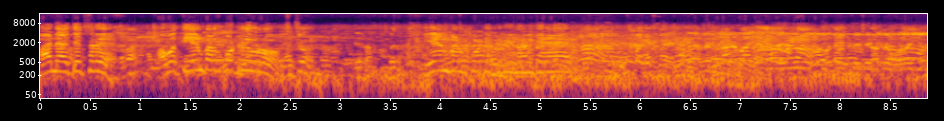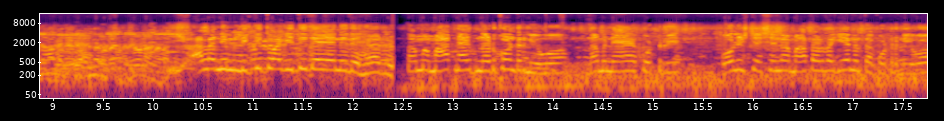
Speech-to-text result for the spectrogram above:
ಮಾನ್ಯ ಅಧ್ಯಕ್ಷರೇ ಅವತ್ತು ಏನು ಬರ್ದು ಕೊಟ್ರಿ ಇವರು? ಏನ್ ಬರ್ದು ಕೊಟ್ಟಿದ್ರಿ ನಮಗೆ? ಅಲ್ಲ, ನಿಮ್ ಲಿಖಿತವಾಗಿ ಇದ್ದಿದೆ ಏನಿದೆ ಹೇಳ್ರಿ. ತಮ್ಮ ಮಾತನಾಡಿ ನಡ್ಕೊಂಡ್ರಿ ನೀವು. ನಮ್ಮ ನ್ಯಾಯ ಕೊಟ್ರಿ. ಪೊಲೀಸ್ ಸ್ಟೇಷನ್ ಮಾತಾಡ್ದಾಗ ಏನಂತ ಕೊಟ್ರಿ ನೀವು?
